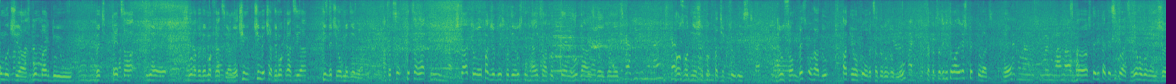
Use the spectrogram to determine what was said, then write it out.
umlčia, zbombardujú. Veď predsa je sloboda demokracia, nie? Čím, čím väčšia demokracia, tým väčšie obmedzenia. A keď sa, keď sa nejaký štát, ktorý je fakt, že blízko tým ruským hranicám, ako ten Lugansk, Donetsk, rozhodne, že v podstate chcú ísť k Rusom, bez ohľadu akéhokoľvek sa to rozhodnú, tak v podstate by to mali rešpektovať. Nie? V, tej vypätej situácii nehovorím, že,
